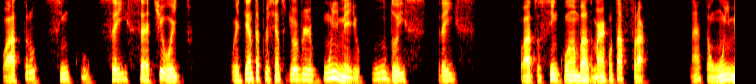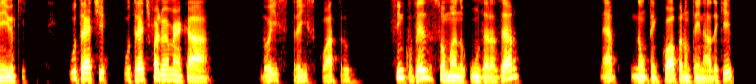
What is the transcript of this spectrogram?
4, 5, 6, 7, 8. 80% de over 1,5. 1, 2, 3, 4, 5. Ambas marcam. Tá fraco. Né? Então 1,5 aqui. O Tret, o Tret falhou em marcar 2, 3, 4, 5 vezes, somando 1, 0 a 0. Né? Não tem Copa, não tem nada aqui.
